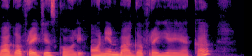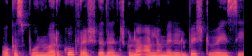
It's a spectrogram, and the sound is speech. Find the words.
బాగా ఫ్రై చేసుకోవాలి. ఆనియన్ బాగా ఫ్రై అయ్యాక ఒక స్పూన్ వరకు ఫ్రెష్గా దంచుకున్న అల్లం వెల్లుల్లి పేస్ట్ వేసి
